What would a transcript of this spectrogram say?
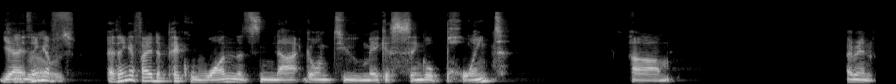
yeah, I think Rose. if I think if I had to pick one that's not going to make a single point, um, I mean,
